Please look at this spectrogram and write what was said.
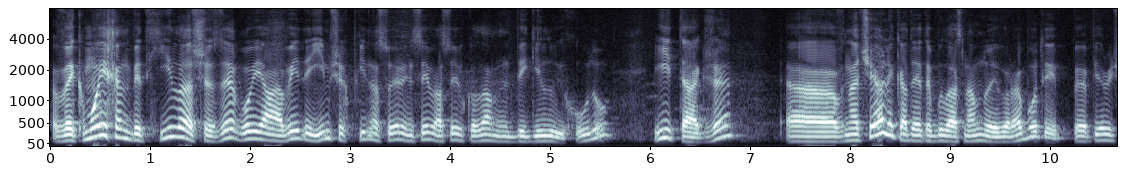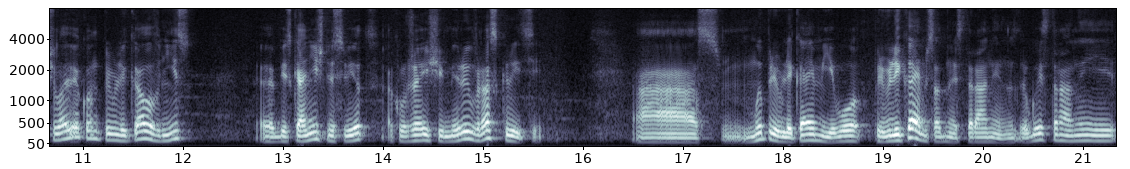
Векмойхан бетхила шезе гоя авейда имших пхина сойрен сей васоев кулам бегилу и худу. И также э, в начале, когда это было основной его работой, первый человек, он привлекал вниз э, бесконечный свет окружающей миры в раскрытии. А мы привлекаем его, привлекаем с одной стороны, но с другой стороны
